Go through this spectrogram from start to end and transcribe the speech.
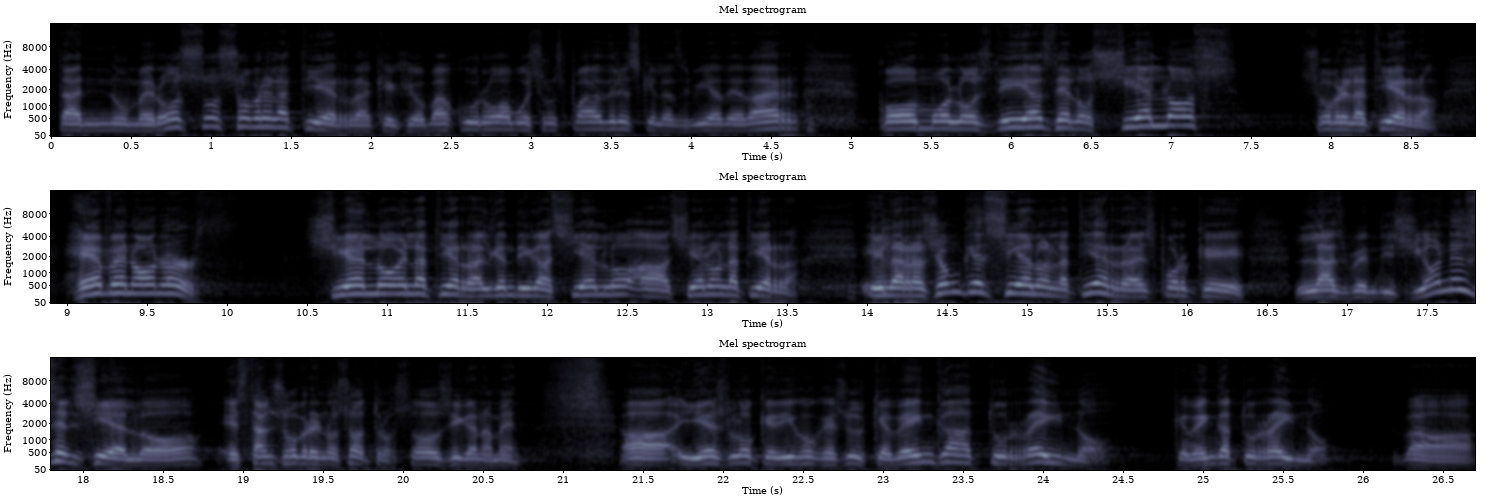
tan numerosos sobre la tierra que Jehová juró a vuestros padres que les había de dar, como los días de los cielos sobre la tierra. Heaven on earth. Cielo en la tierra. Alguien diga cielo, uh, cielo en la tierra. Y la razón que es cielo en la tierra es porque las bendiciones del cielo están sobre nosotros. Todos digan amén. Ah, y es lo que dijo Jesús, que venga tu reino, que venga tu reino. Ah,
